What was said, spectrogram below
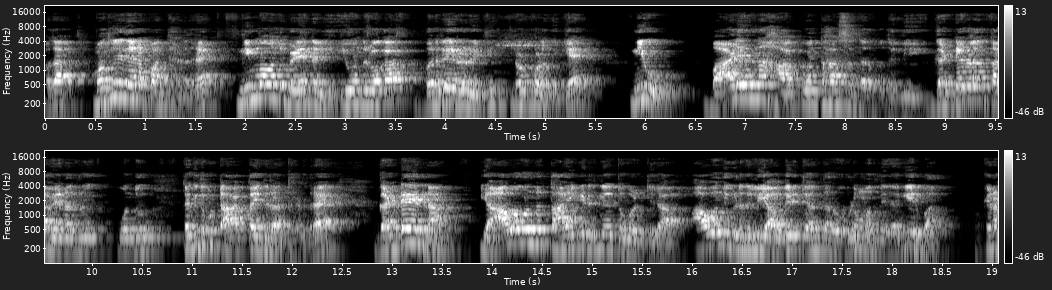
ಹೌದಾ? ಮೊದಲನೇದೇನಪ್ಪ ಅಂತ ಹೇಳಿದ್ರೆ, ನಿಮ್ಮ ಒಂದು ಬೆಳೆಯಲ್ಲಿ ಈ ಒಂದು ರೋಗ ಬರದೇ ಇರೋ ರೀತಿ ನೋಡ್ಕೊಳ್ಳೋದಕ್ಕೆ ನೀವು ಬಾಳೆಯನ್ನ ಹಾಕುವಂತಹ ಸಂದರ್ಭದಲ್ಲಿ ಗಡ್ಡೆಗಳನ್ನು ತಾವೇನಾದ್ರೂ ಒಂದು ತೆಗೆದುಬಿಟ್ಟು ಹಾಕ್ತಾ ಇದ್ದೀರಾ ಅಂತ ಹೇಳಿದ್ರೆ ಗಡ್ಡೆಯನ್ನ ಯಾವ ಒಂದು ತಾಯಿ ಗಿಡದಿಂದ ತಗೊಳ್ತೀರಾ, ಆ ಒಂದು ಗಿಡದಲ್ಲಿ ಯಾವುದೇ ರೀತಿಯಾದಂತಹ ರೋಗಗಳು ಮೊದಲನೇದಾಗಿ ಇರಬಾರ್ದು. ಓಕೆನಾ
